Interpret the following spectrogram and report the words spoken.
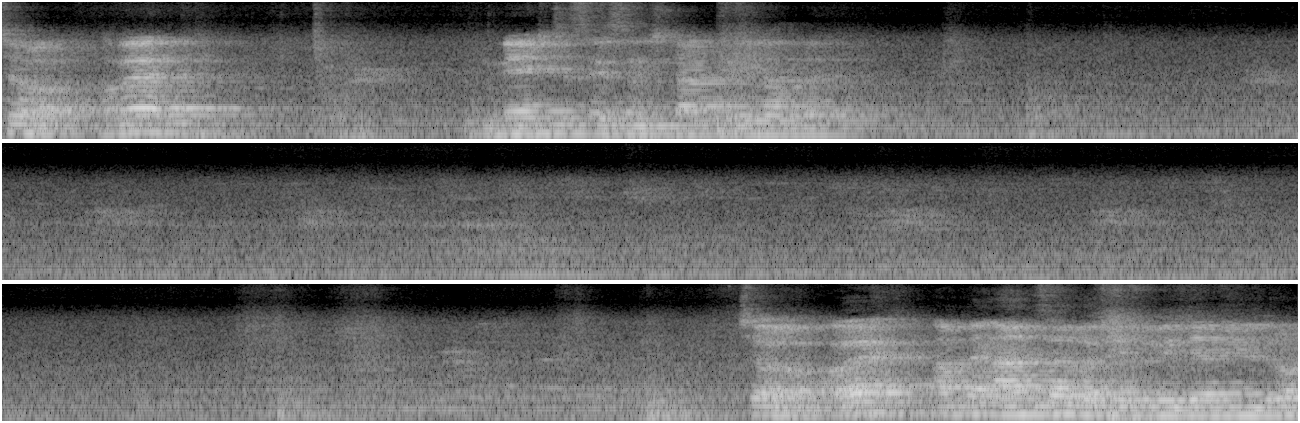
ચલો હવે નેક્સ્ટ સેશન સ્ટાર્ટ કરીએ આપણે ચલો હવે આપણે આન્સર લખીશું વિદ્યાર્થી મિત્રો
